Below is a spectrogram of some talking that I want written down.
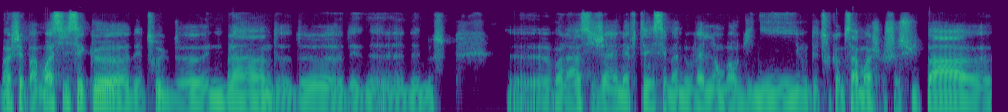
Moi, je sais pas. Moi, si c'est que euh, des trucs de une blinde, de, euh, voilà, si j'ai un NFT, c'est ma nouvelle Lamborghini ou des trucs comme ça. Moi, je ne suis pas. Euh,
